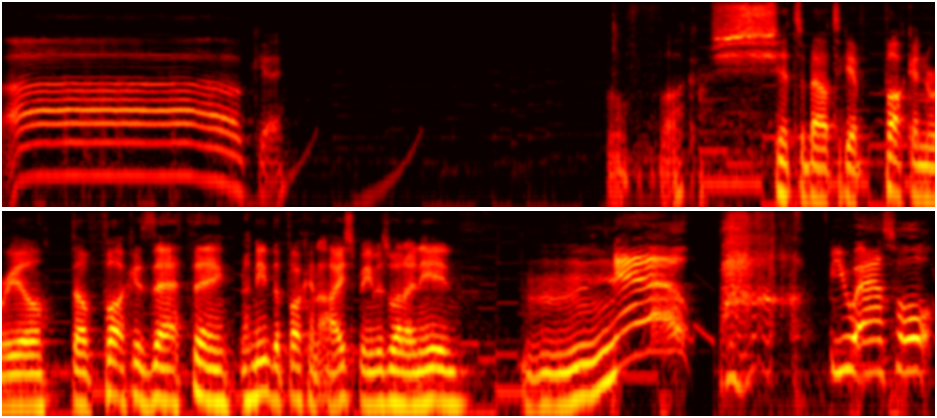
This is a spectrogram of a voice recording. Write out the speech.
Uh, okay. Oh fuck. Shit's about to get fucking real. The fuck is that thing? I need the fucking ice beam is what I need. No! you asshole!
